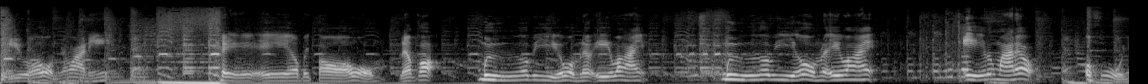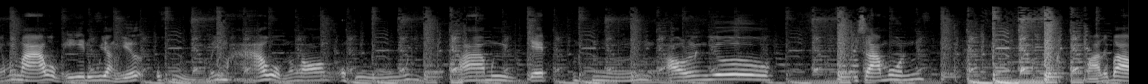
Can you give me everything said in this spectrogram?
คิวครับผมจังหวะนี้เคเอเอาไปต่อครับผม แล้วก็มือก็บีครับผมแล้วเอว่าไง มือก็บีครับผมแล้วเอว่าไงเอต้องมาแล้ว โอ้โห ยังไม่มาผมเอดูอย่างเยอะ โอ้โห ไม่มาผมน้องๆ โอ้โหมาหมื่นเจ็ดเอาเรื่องอยู่อีสามหมุน มาหรือเปล่า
